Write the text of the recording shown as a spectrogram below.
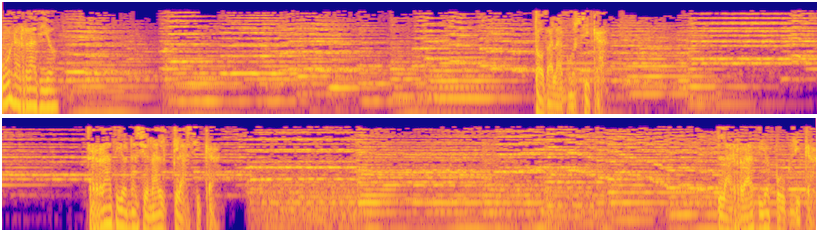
Una radio toda la música. Radio Nacional Clásica. Radio pública.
